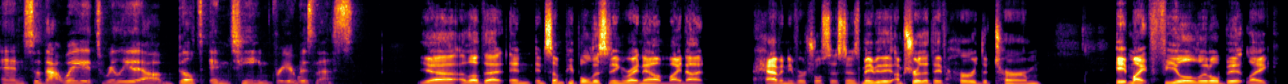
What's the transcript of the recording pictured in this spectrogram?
And so that way it's really a built in team for your business. Yeah, I love that. And and some people listening right now might not have any virtual assistants. Maybe they, I'm sure that they've heard the term. It might feel a little bit like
